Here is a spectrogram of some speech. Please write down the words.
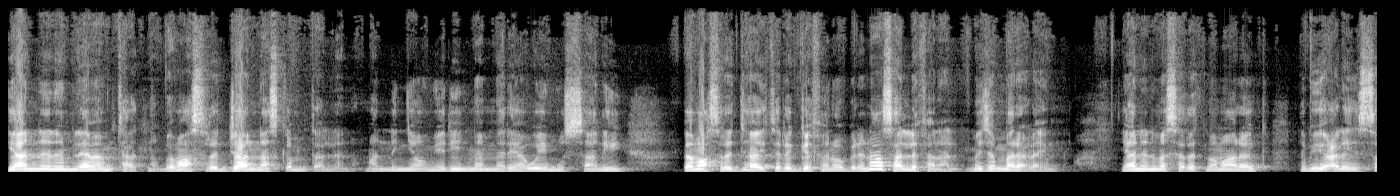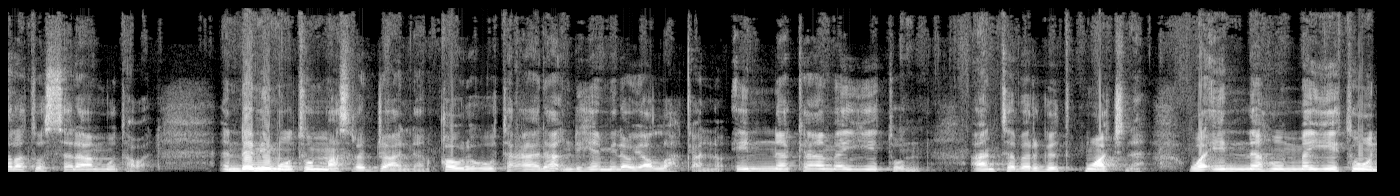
ያንንም ለመምታት ነው በማስረጃ እናስቀምጣለን ነው ማንኛውም የዲን መመሪያ ወይም ውሳኔ በማስረጃ የተደገፈ ነው ብለን አሳልፈናል መጀመሪያ ላይ ነው ያንን መሰረት በማድረግ ነቢዩ ለ ሰላቱ ወሰላም ሙተዋል እንደሚሞቱም ማስረጃ አለን ቀውልሁ ተዓላ እንዲህ የሚለው የአላህ ቃል ነው ኢነከ መይቱን አንተ በእርግጥ ሟች ነህ ወኢነሁም መይቱን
